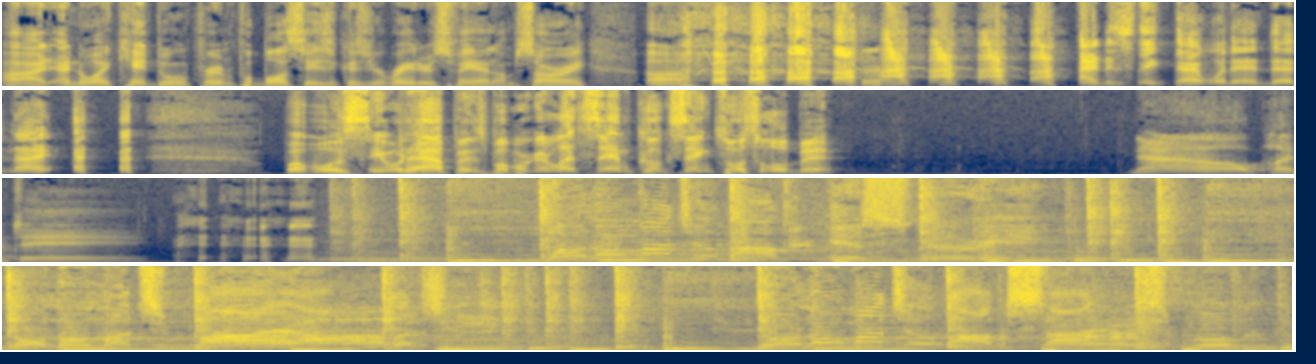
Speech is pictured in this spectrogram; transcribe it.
Uh, I, I know I can't do it for in football season because you're a Raiders fan. I'm sorry. Uh, I just sneak that one in, didn't I? but we'll see what happens. But we're going to let Sam Cooke sing to us a little bit. Now punting. Don't know much about history. Don't know much biology. Don't know much about a science book.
